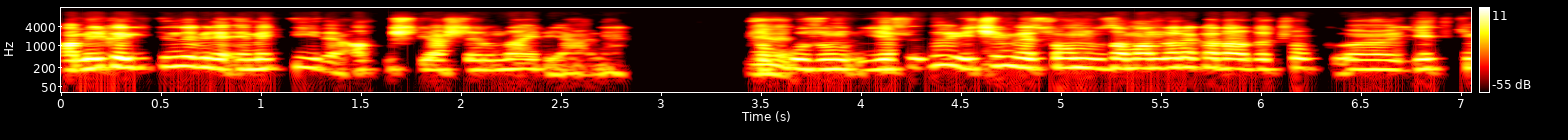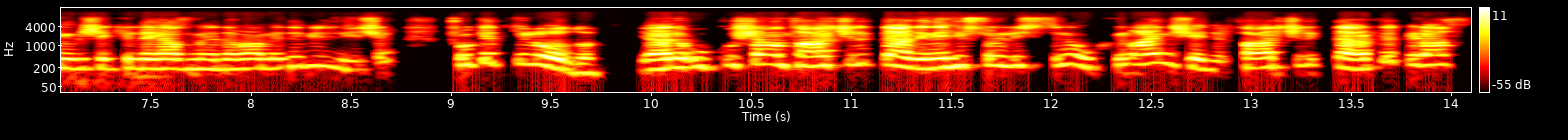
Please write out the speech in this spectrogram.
Amerika'ya gittiğinde bile emekliydi. 60 yaşlarındaydı yani. Çok evet. uzun yaşadığı için ve son zamanlara kadar da çok e, yetkin bir şekilde yazmaya devam edebildiği için çok etkili oldu. Yani o kuşağın tarihçilik derdi, nehir söyleşisini okuyun aynı şeydir. Tarihçilik derdi biraz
